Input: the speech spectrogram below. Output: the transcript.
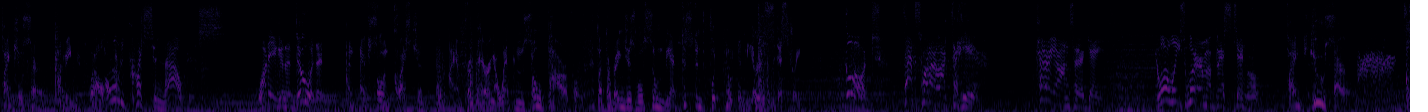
Thank you, sir. I mean, well, The Only question now is, what are you gonna do with it? an excellent question. I am preparing a weapon so powerful that the Rangers will soon be a distant footnote in the Earth's history. Good. That's what I like to hear. Carry on, Zurgane. You always were my best general. Thank you, sir. Did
